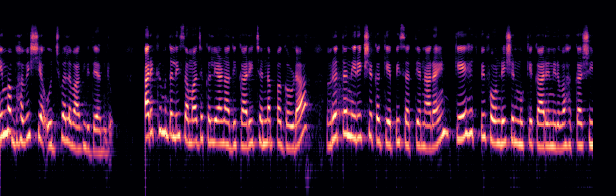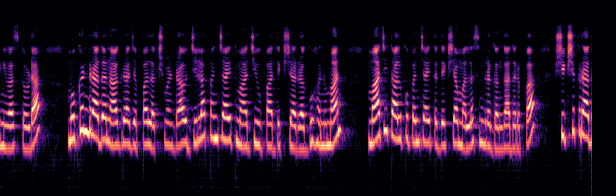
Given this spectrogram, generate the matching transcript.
ನಿಮ್ಮ ಭವಿಷ್ಯ ಉಜ್ವಲವಾಗಲಿದೆ ಅಂದರು. ಕಾರ್ಯಕ್ರಮದಲ್ಲಿ ಸಮಾಜ ಕಲ್ಯಾಣಾಧಿಕಾರಿ ಚೆನ್ನಪ್ಪ ಗೌಡ, ವೃತ್ತ ನಿರೀಕ್ಷಕ ಕೆಪಿ ಸತ್ಯನಾರಾಯಣ್, ಕೆಎಚ್ಪಿ ಫೌಂಡೇಶನ್ ಮುಖ್ಯ ಕಾರ್ಯನಿರ್ವಾಹಕ ಶ್ರೀನಿವಾಸ್ ಗೌಡ, ಮುಖಂಡರಾದ ನಾಗರಾಜಪ್ಪ ಲಕ್ಷ್ಮಣರಾವ್, ಜಿಲ್ಲಾ ಪಂಚಾಯತ್ ಮಾಜಿ ಉಪಾಧ್ಯಕ್ಷ ರಘು ಹನುಮಾನ್, ಮಾಜಿ ತಾಲೂಕು ಪಂಚಾಯತ್ ಅಧ್ಯಕ್ಷ ಮಲ್ಲಸಂದ್ರ ಗಂಗಾಧರಪ್ಪ, ಶಿಕ್ಷಕರಾದ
